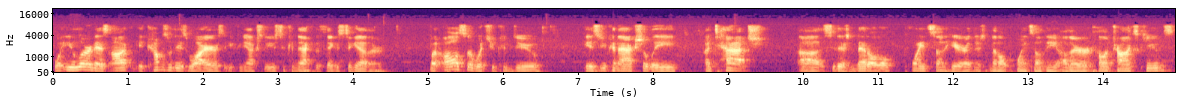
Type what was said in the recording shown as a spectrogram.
what you learn is uh, it comes with these wires that you can actually use to connect the things together. But also what you can do is you can actually attach, uh, see there's metal points on here and there's metal points on the other electronics cubes.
